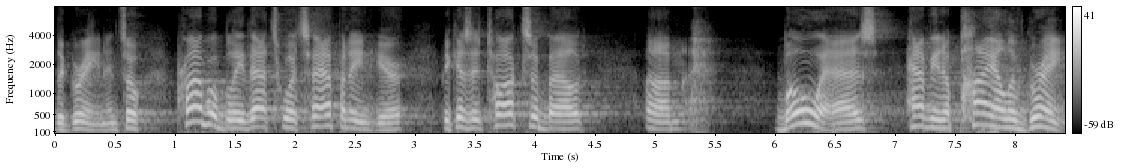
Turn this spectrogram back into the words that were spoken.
the grain. And so probably that's what's happening here because it talks about um, Boaz having a pile of grain.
